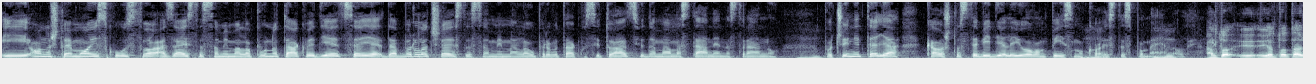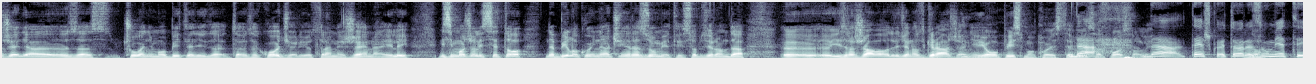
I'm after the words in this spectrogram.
I ono što je moje iskustvo, a zaista sam imala puno takve djece, je da vrlo često sam imala upravo takvu situaciju da mama stane na stranu počinitelja, kao što ste vidjeli i u ovom pismu koje ste spomenuli. Ali to, je li to ta želja za čuvanjem obitelji da, također i od strane žena? Ili, mislim, može li se to na bilo koji način razumjeti s obzirom da e, e, izražava određeno zgražanje i ovo pismo koje ste da, vi sad poslali? Da, teško je to razumjeti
